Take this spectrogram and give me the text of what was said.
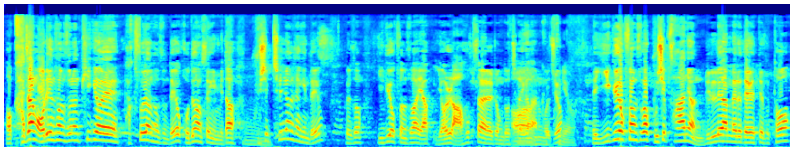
어, 가장 어린 선수는 피겨의 박소연 선수인데요. 고등학생입니다. 음. 97년생인데요. 그래서 이규혁 선수와 약 19살 정도 차이가 아, 나는 거죠. 그렇군요. 네, 이규혁 선수가 94년 릴레 한메르 대회 때부터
